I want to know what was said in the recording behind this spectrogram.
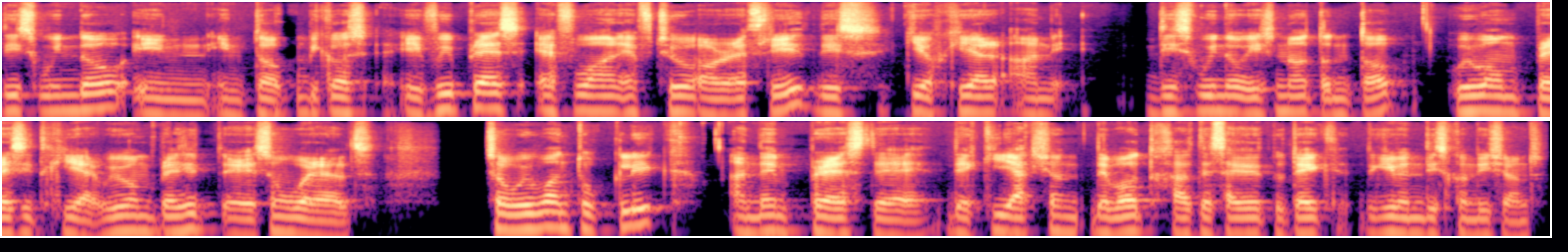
this window in, in top because if we press F1, F2 or F3, this key of here and this window is not on top, we won't press it here. We won't press it uh, somewhere else. So we want to click and then press the, the key action the bot has decided to take given these conditions.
